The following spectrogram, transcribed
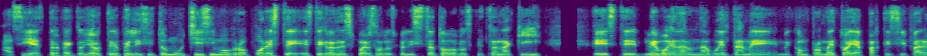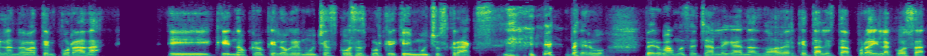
Así es, perfecto. Yo te felicito muchísimo, bro, por este, este gran esfuerzo. Los felicito a todos los que están aquí. Este, me voy a dar una vuelta, me, me comprometo a participar en la nueva temporada. Eh, que no creo que logre muchas cosas porque aquí hay muchos cracks, pero, pero vamos a echarle ganas, ¿no? A ver qué tal está por ahí la cosa.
